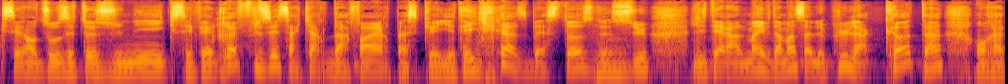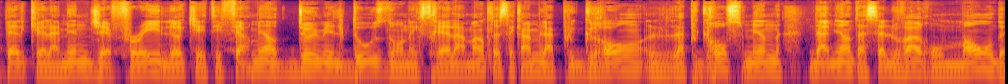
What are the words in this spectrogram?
qui s'est rendu aux États-Unis, qui s'est fait refuser sa carte d'affaires parce qu'il était écrit asbestos dessus. Littéralement, évidemment, ça n'a plus la cote. Hein. On rappelle que la mine Jeffrey, là, qui a été fermée en 2012, dont on extrayait la menthe, là, c'est quand même la plus, gros, la plus grosse mine d'amiante à ciel ouvert au monde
